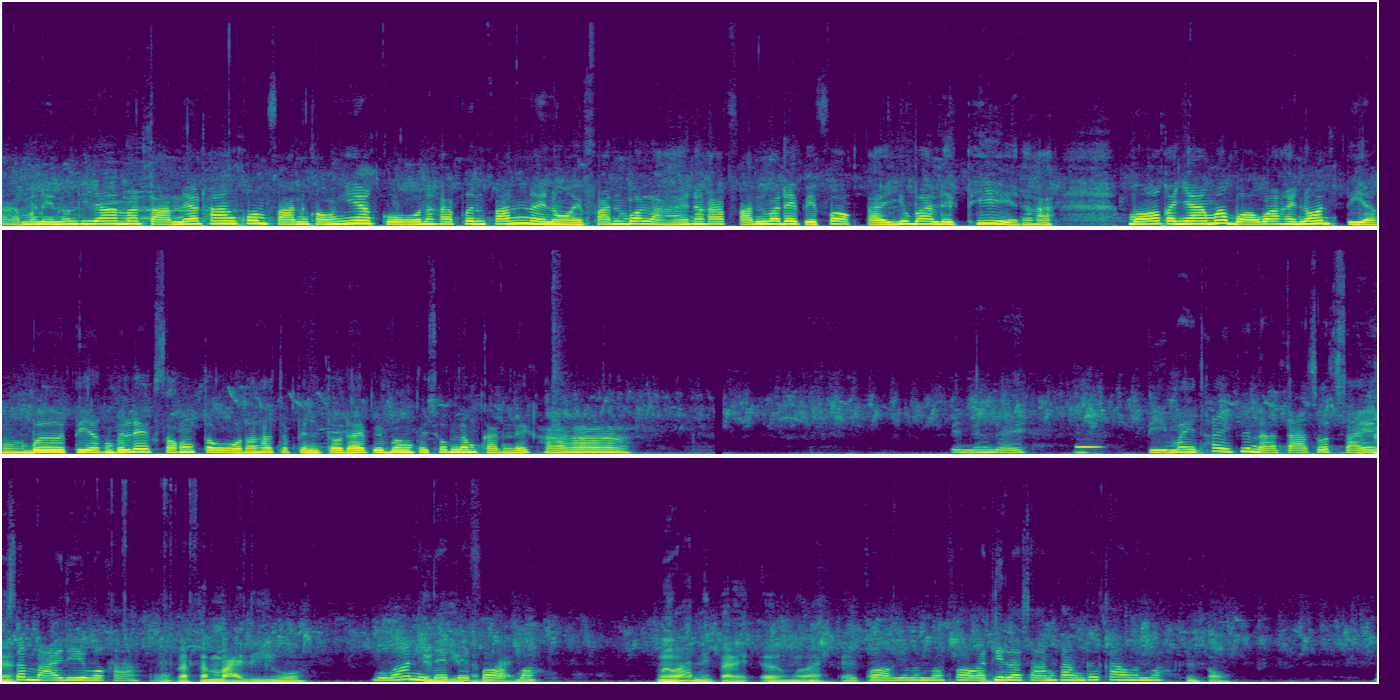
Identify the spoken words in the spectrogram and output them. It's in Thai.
ค่ะมื่อนี้นนทิยามาตามแนวทางความฝันของเฮียโกนะคะ เพิ่นฝันหน่อยๆฝันบ่หลายนะคะฝันว่าได้ไปฟอกไตอยู่บ้านเลขที่นะคะ หมอกระยางมาบอกว่าให้นอนเตียง เบอร์เตียงเป็นเลขสองโตวนะคะ จะเป็นตัวใดไปเบิ่งไปชมน้ำกันเลยค่ะ เป็นยังไงปีไม่ไทยขึ้นหน้าตาสดใสสำบายดีบ่ค่ะโอ้ก็สำบายดีอยู่หมู่บ้านนี่ได้ไปฟอกบ่ เมื่อวานนี่ไปเออเมื่อวานไปไปฟฟออกกอยู่มันบ่ฟอกอาทิตย์ละสามครั้งคือเก่ามันบ่คือเขา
